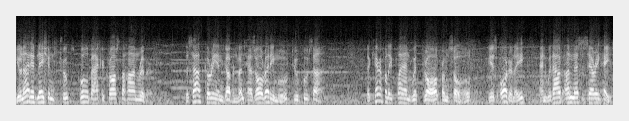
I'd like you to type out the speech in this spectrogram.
United Nations troops pull back across the Han River. The South Korean government has already moved to Busan. The carefully planned withdrawal from Seoul is orderly and without unnecessary haste,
